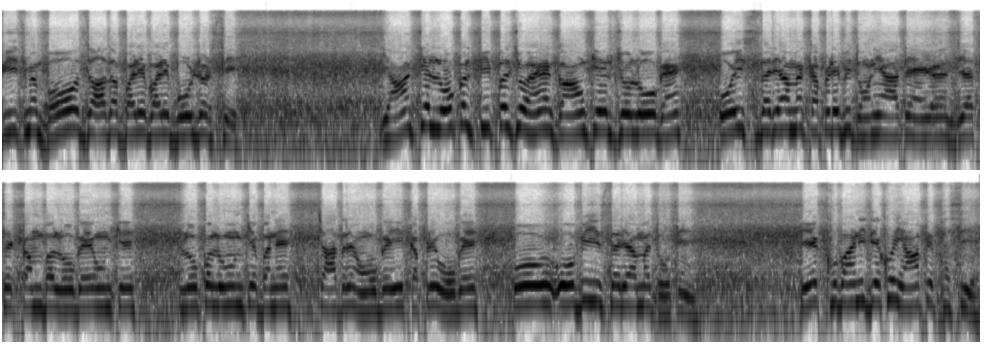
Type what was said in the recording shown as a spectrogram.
बीच में बहुत ज़्यादा बड़े बड़े बोल्डर थे। यहाँ के लोकल पीपल जो हैं, गाँव के जो लोग हैं, वो इस दरिया में कपड़े भी धोने आते हैं। जैसे कंबल हो गए, उनके लोकल ऊन के बने चादरें हो गई, कपड़े हो गए, वो वो भी इस दरिया में धोते हैं। एक खुबानी देखो, यहाँ पे फंसी है।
